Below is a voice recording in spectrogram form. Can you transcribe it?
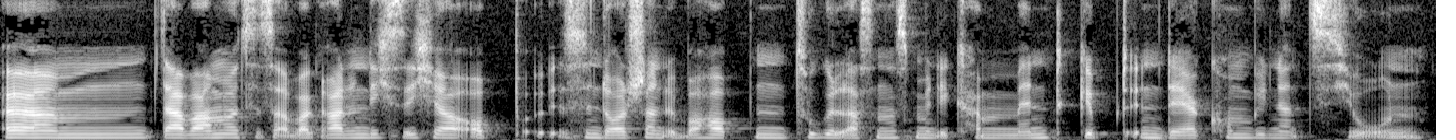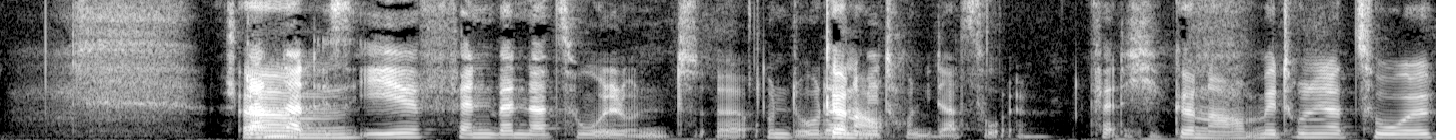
Ähm, da waren wir uns jetzt aber gerade nicht sicher, ob es in Deutschland überhaupt ein zugelassenes Medikament gibt in der Kombination. Standard ähm, ist eh Fenbendazol und, äh, und oder genau. Metronidazol. Fertig. Genau, Metronidazol.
